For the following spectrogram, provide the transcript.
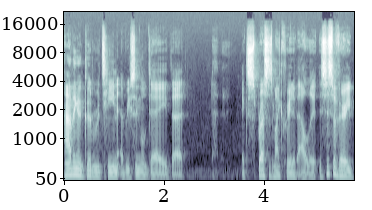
having a good routine every single day that expresses my creative outlet is just a very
